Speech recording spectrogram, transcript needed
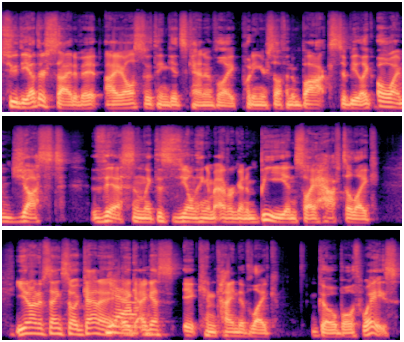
to the other side of it, I also think it's kind of like putting yourself in a box to be like, oh, I'm just this, and like this is the only thing I'm ever going to be, and so I have to like, you know what I'm saying? So again, kind yeah. I, I guess it can kind of like go both ways.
